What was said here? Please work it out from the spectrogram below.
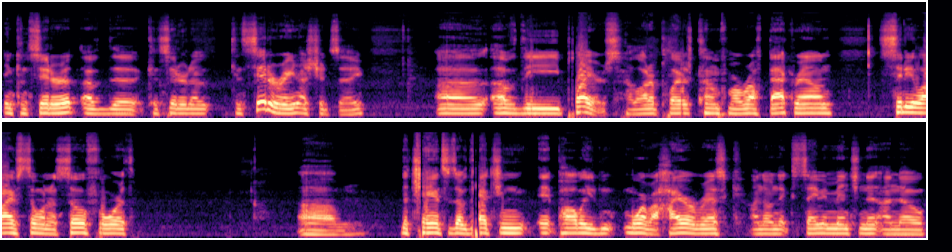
in, considerate of the considered considering, I should say, uh, of the players. A lot of players come from a rough background, city life, so on and so forth. Um, the chances of catching it probably more of a higher risk. I know Nick Saban mentioned it. I know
